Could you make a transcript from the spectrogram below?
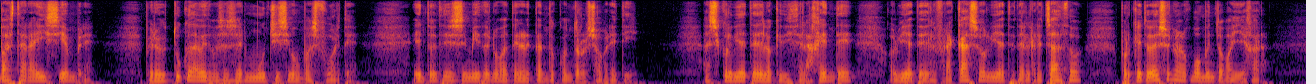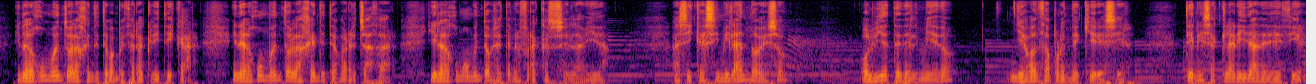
va a estar ahí siempre, pero tú cada vez vas a ser muchísimo más fuerte. Entonces ese miedo no va a tener tanto control sobre ti. Así que olvídate de lo que dice la gente, olvídate del fracaso, olvídate del rechazo, porque todo eso en algún momento va a llegar. En algún momento la gente te va a empezar a criticar, en algún momento la gente te va a rechazar y en algún momento vas a tener fracasos en la vida. Así que asimilando eso, olvídate del miedo y avanza por donde quieres ir. Ten esa claridad de decir,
